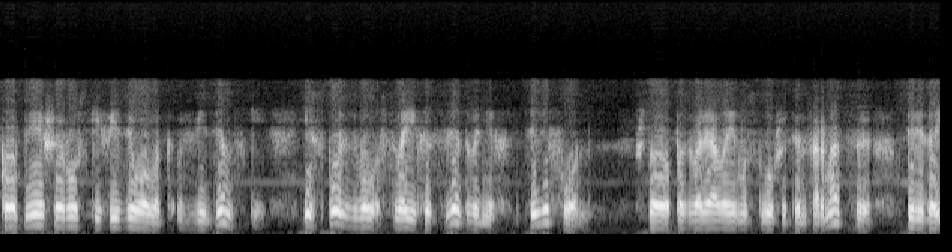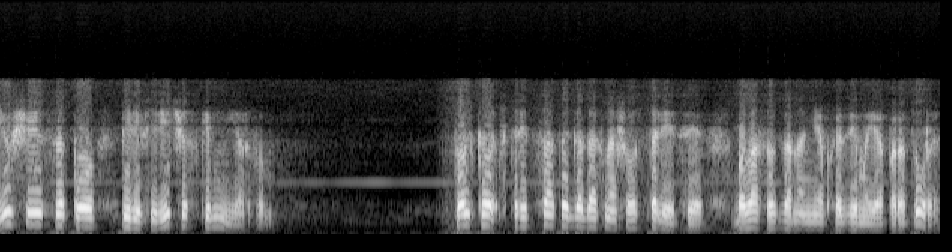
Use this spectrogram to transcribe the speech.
Крупнейший русский физиолог Введенский использовал в своих исследованиях телефон, что позволяло ему слушать информацию, передающуюся по периферическим нервам. Только в 30-х годах нашего столетия была создана необходимая аппаратура,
